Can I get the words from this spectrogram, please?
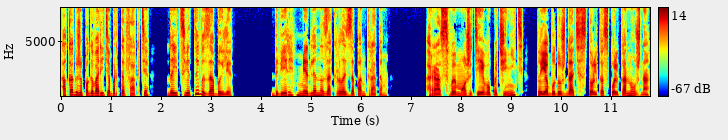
«А как же поговорить об артефакте? Да и цветы вы забыли». Дверь медленно закрылась за Панкратом. «Раз вы можете его починить, то я буду ждать столько, сколько нужно.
